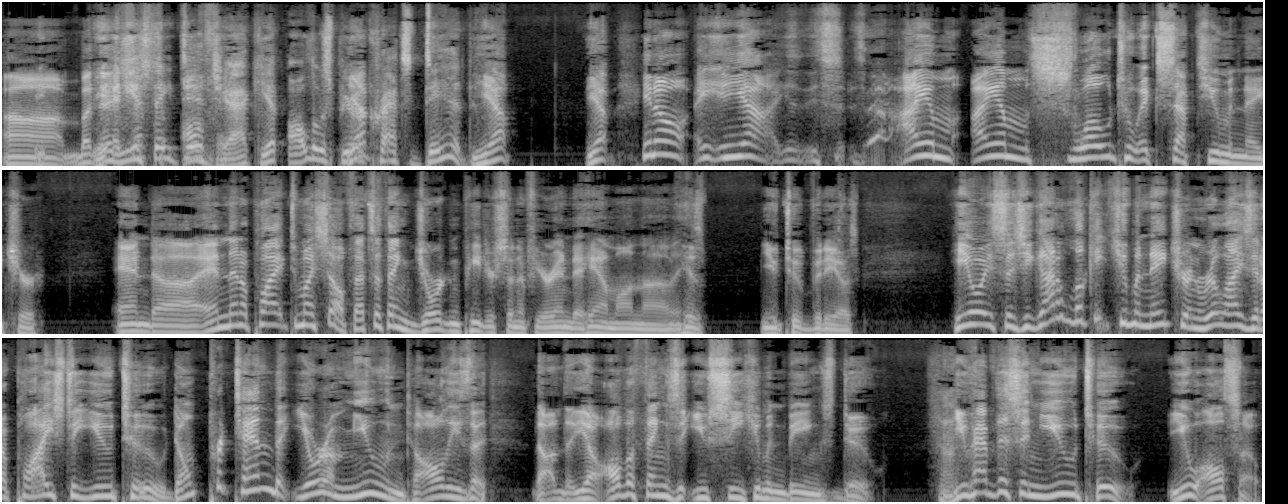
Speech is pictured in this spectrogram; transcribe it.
Uh, but and yet they did, awful. Jack. Yet all those bureaucrats did. Yep. Yep. You know, yeah, it's, I am I am slow to accept human nature and uh and then apply it to myself. That's the thing Jordan Peterson if you're into him on uh, his YouTube videos. He always says you got to look at human nature and realize it applies to you too. Don't pretend that you're immune to all these uh, the, the, you know, all the things that you see human beings do. You have this in you too. You also.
